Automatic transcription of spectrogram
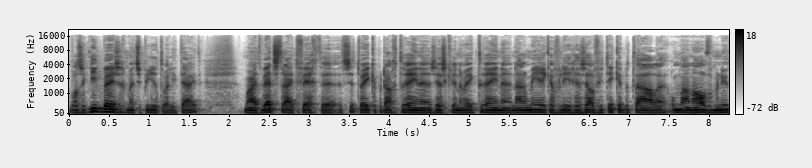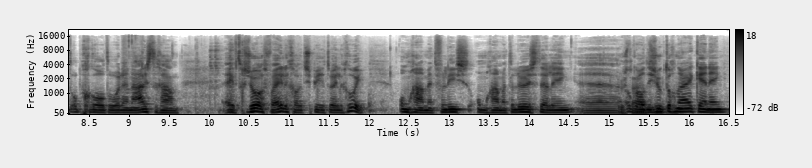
was ik niet bezig met spiritualiteit. Maar het wedstrijdvechten, het zit twee keer per dag trainen, zes keer in de week trainen, naar Amerika vliegen, zelf je ticket betalen, om na een halve minuut opgerold te worden en naar huis te gaan, heeft gezorgd voor hele grote spirituele groei. Omgaan met verlies, omgaan met teleurstelling, eh, ook wel die zoektocht naar erkenning.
